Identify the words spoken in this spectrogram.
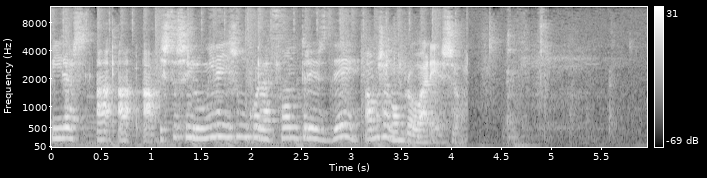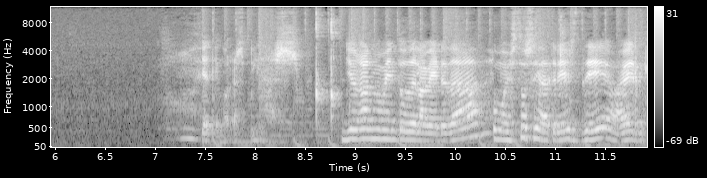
pilas AAA Esto se ilumina y es un corazón 3D Vamos a comprobar eso Ya tengo las pilas. Llega el momento de la verdad. Como esto sea 3D, a ver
